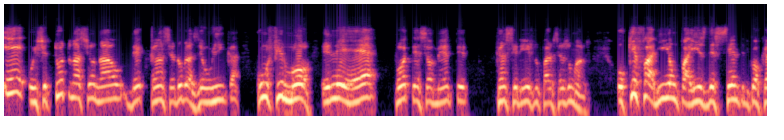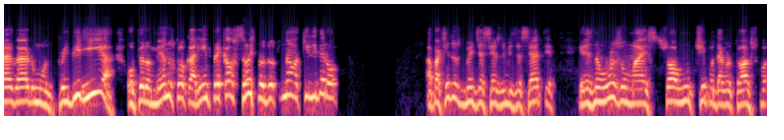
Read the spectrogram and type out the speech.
E o Instituto Nacional de Câncer do Brasil, o INCA, confirmou ele é potencialmente cancerígeno para os seres humanos. O que faria um país decente de qualquer lugar do mundo? Proibiria, ou pelo menos colocaria em precaução esse produto. Não, aqui liberou. A partir de 2016, 2017, eles não usam mais só um tipo de agrotóxico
